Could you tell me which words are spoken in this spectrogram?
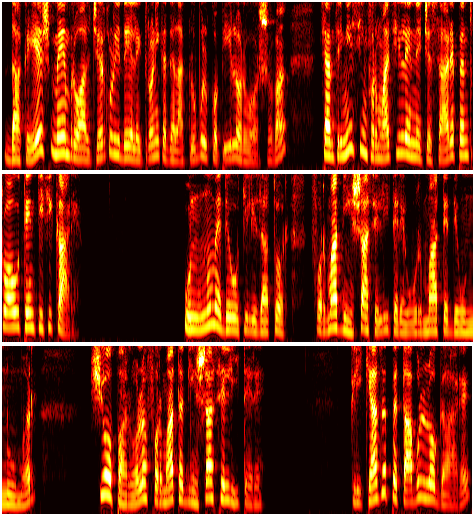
Dacă ești membru al Cercului de Electronică de la Clubul Copiilor Orșova, ți-am trimis informațiile necesare pentru autentificare. Un nume de utilizator format din șase litere urmate de un număr și o parolă formată din șase litere. Clichează pe tabul Logare,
